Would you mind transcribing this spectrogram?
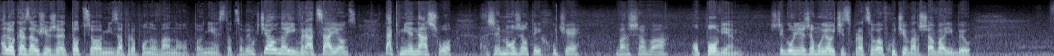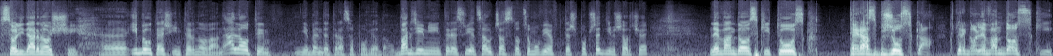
ale okazało się, że to, co mi zaproponowano, to nie jest to, co bym chciał. No i wracając, tak mnie naszło, że może o tej hucie Warszawa opowiem. Szczególnie, że mój ojciec pracował w hucie Warszawa i był w Solidarności e, i był też internowany, ale o tym nie będę teraz opowiadał. Bardziej mnie interesuje cały czas to, co mówiłem też w poprzednim szorcie. Lewandowski, Tusk, teraz Brzuska, którego Lewandowski,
